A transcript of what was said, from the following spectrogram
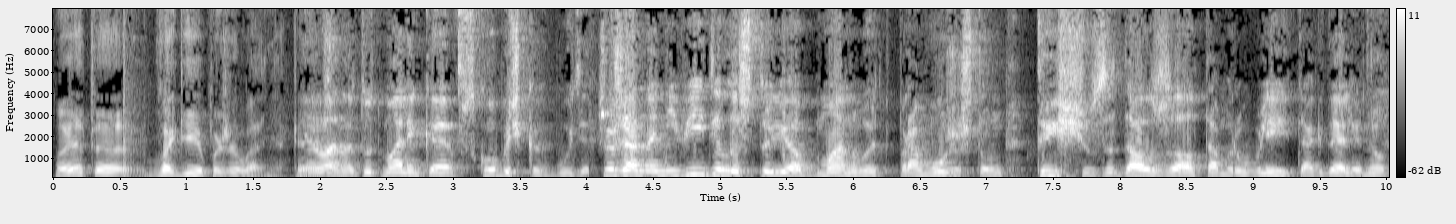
Но это благие пожелания. Конечно. Ивана, тут маленькая в скобочках будет. Что же она не видела, что ее обманывают про мужа, что он тысячу задолжал там рублей и так далее. Но...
